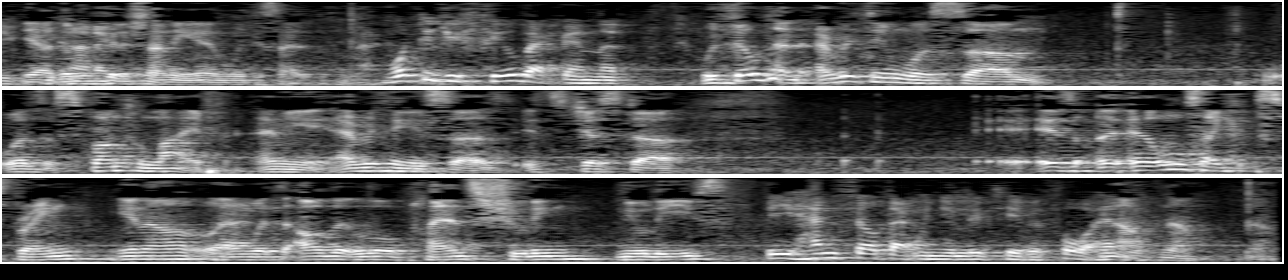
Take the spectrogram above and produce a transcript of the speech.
you, Yeah, you then we finished studying and we decided to come back. What did you feel back then that We felt that everything was um, was sprung to life. I mean, everything is uh, it's just uh, it's, it's almost like spring, you know, Right. and with all the little plants shooting new leaves. but you hadn't felt that when you lived here before? had No, you? no, no,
